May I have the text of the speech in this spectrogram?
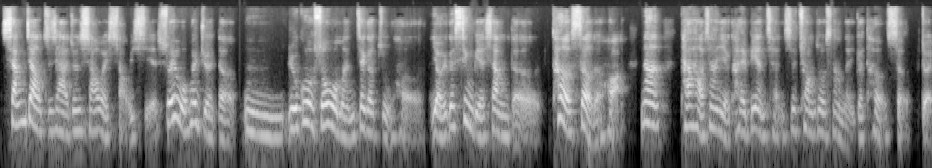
相较之下，就是稍微少一些，所以我会觉得，嗯，如果说我们这个组合有一个性别上的特色的话，那它好像也可以变成是创作上的一个特色，对。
